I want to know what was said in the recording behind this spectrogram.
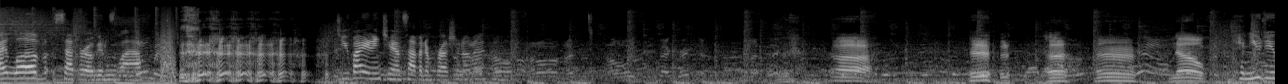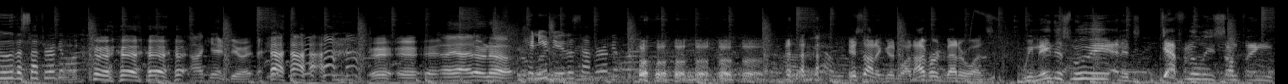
I love Seth Rogen's laugh. Do you by any chance have an impression of it? Uh, uh, uh, no. Can you do the Seth Rogen laugh? I can't do it. I don't know. Can you do the Seth Rogen laugh? it's not a good one. I've heard better ones. We made this movie, and it's definitely something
